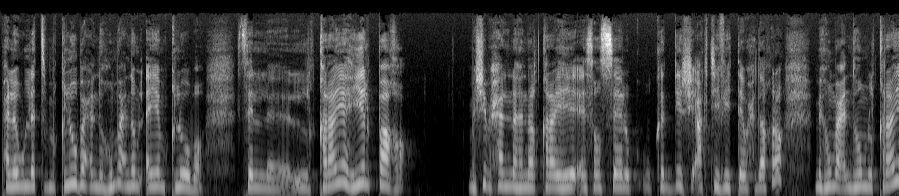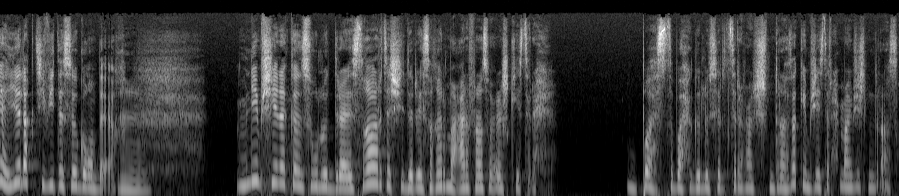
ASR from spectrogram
بحال ولات مقلوبة عندهم هما عندهم الأيام مقلوبة. القراية هي الباغا. ماشي بحالنا هنا القراية هي essentielle وكدير شي activité واحدة أخرى mais هما عندهم القراية هي l'activité secondaire ملي مشينا كنسولو الدراري صغار حتى شي دري صغير ما عارف راسو علاش كيسرح. باه الصباح قال له سير تسرح ما تمشيش للمدرسه كيمشي يسرح ما يمشيش للمدرسه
